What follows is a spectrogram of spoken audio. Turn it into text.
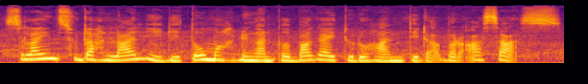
selain sudah lali ditomah dengan pelbagai tuduhan tidak berasas.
